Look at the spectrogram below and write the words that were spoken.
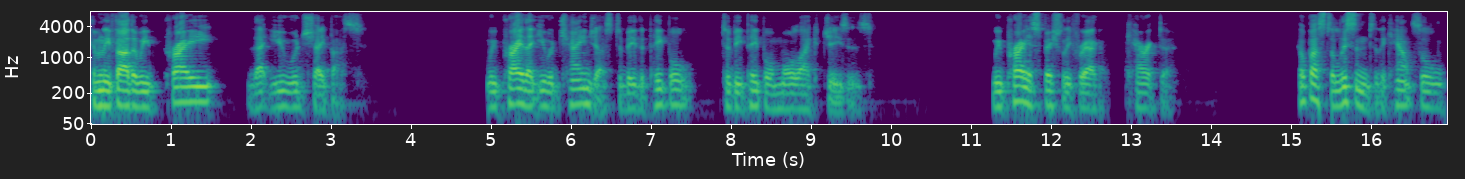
Heavenly Father, we pray that you would shape us. We pray that you would change us to be the people, to be people more like Jesus. We pray especially for our character. Help us to listen to the counsel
